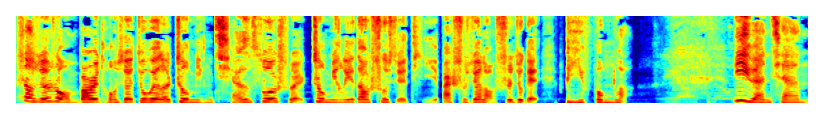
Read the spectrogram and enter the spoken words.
上学时候，我们班一同学就为了证明钱缩水，证明了一道数学题，把数学老师就给逼疯了。一元钱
